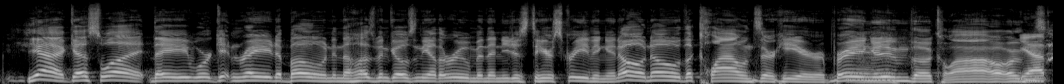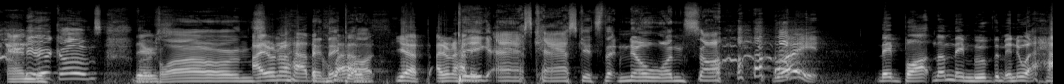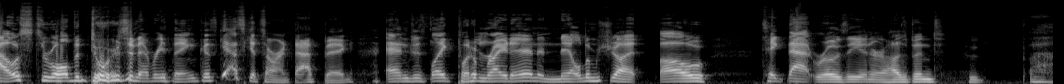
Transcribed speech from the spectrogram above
Yeah, guess what? They were getting ready to bone, and the husband goes in the other room, and then you just hear screaming, and oh no, the clowns are here. Bring in the clowns. Yep, and here comes the clowns. I don't know how the And they clouds. brought yeah, I don't know how big they. ass caskets that no one saw. right. They bought them. They moved them into a house through all the doors and everything because gaskets aren't that big, and just like put them right in and nailed them shut. Oh, take that, Rosie and her husband. Who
